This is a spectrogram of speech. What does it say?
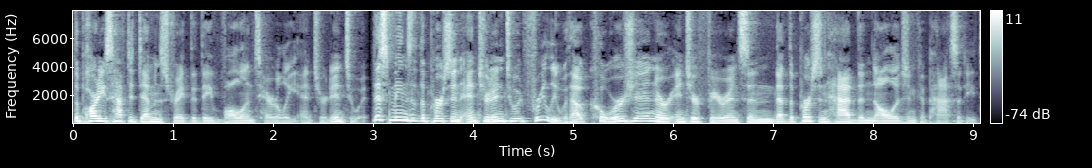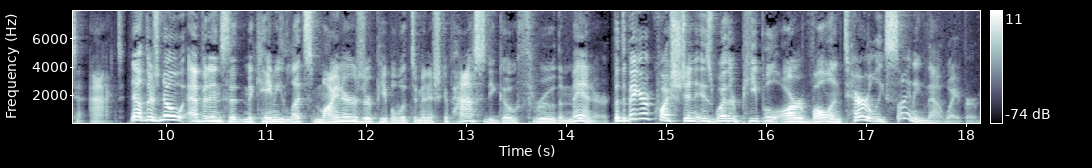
the parties have to demonstrate that they voluntarily entered into it. This means that the person entered into it freely without coercion or interference, and that the person had the knowledge and capacity to act. Now, there's no evidence that McKamey lets minors or people with diminished capacity go through the manor. But the bigger question is whether people are voluntarily signing that waiver.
